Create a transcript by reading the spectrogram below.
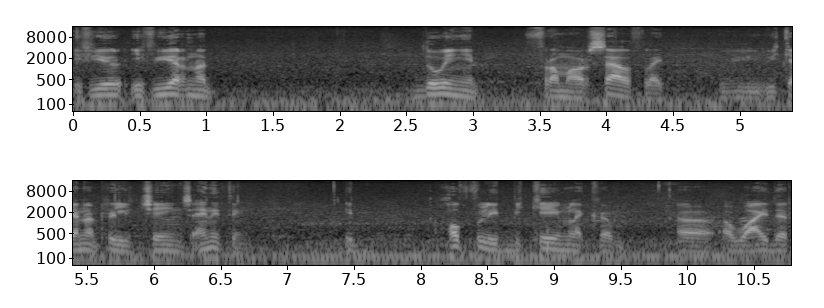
if you if we are not doing it from ourselves like we, we cannot really change anything. It hopefully it became like a, a, a wider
